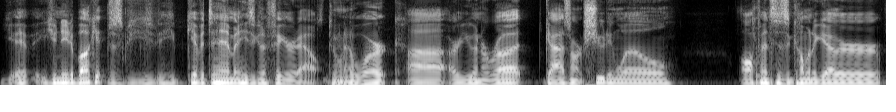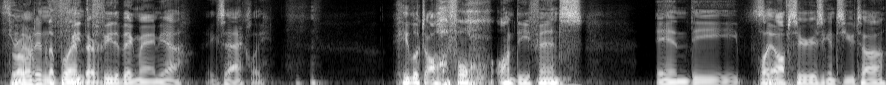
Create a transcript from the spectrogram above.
you, you need a bucket, just you, he, give it to him, and he's going to figure it out. you Doing know? the work. Uh, are you in a rut? Guys aren't shooting well. Offense isn't coming together. Throw it in the blender. Feed, the big man. Yeah, exactly. he looked awful on defense in the playoff series against Utah.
